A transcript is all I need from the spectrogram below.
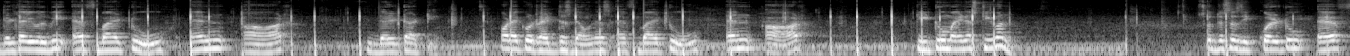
delta U will be F by 2 NR delta T. Or I could write this down as F by 2 NR T2 minus T1 so this is equal to f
